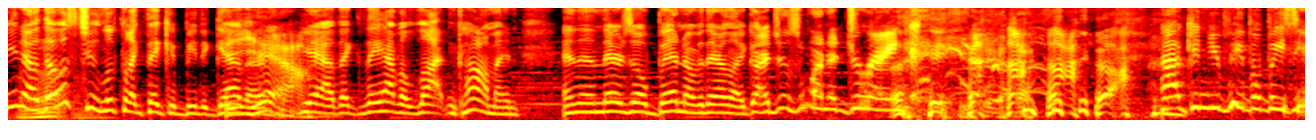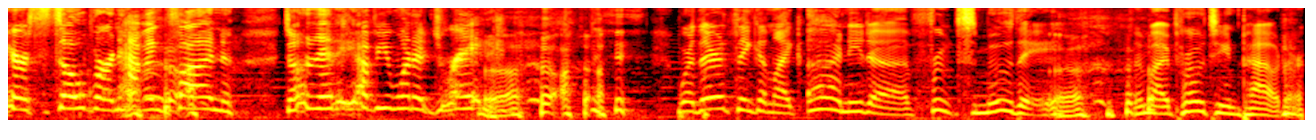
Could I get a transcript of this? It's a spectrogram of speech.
you know, uh-huh. those two look like they could be together. Yeah. Yeah, like they have a lot in common. And then there's old Ben over there, like, I just want to drink. How can you people be here sober and having fun? Don't any of you want to drink? Uh-huh. Where they're thinking, like, oh, I need a fruit smoothie uh-huh. and my protein powder.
